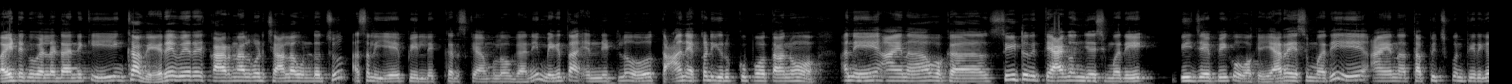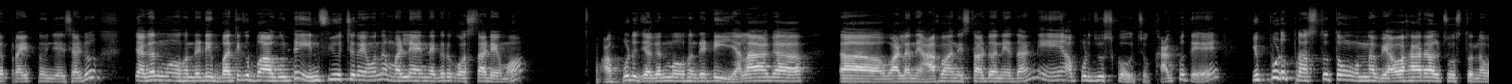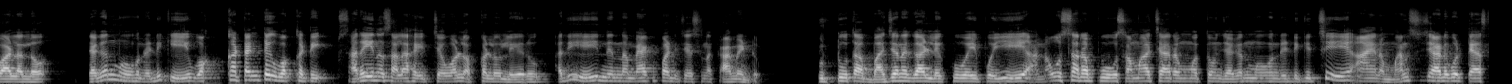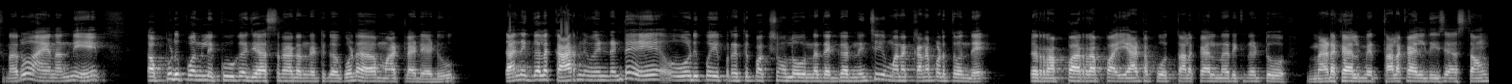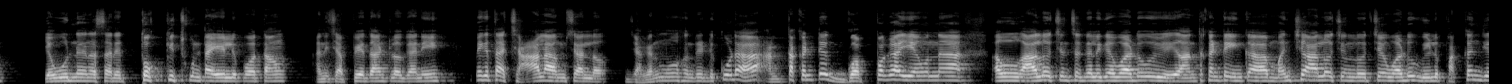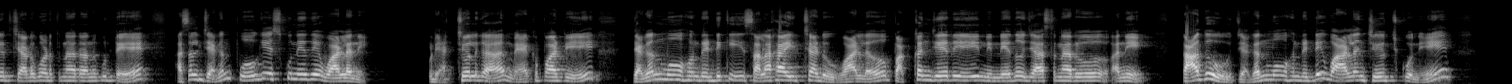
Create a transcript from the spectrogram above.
బయటకు వెళ్ళడానికి ఇంకా వేరే వేరే కారణాలు కూడా చాలా ఉండొచ్చు. అసలు ఏపీ లిక్కర్ స్కామ్లో కానీ మిగతా ఎన్నిట్లో తాను ఎక్కడ ఇరుక్కుపోతానో అని ఆయన ఒక సీటుని త్యాగం చేసి మరి బీజేపీకి ఒక ఎరేసి మరి ఆయన తప్పించుకుని తిరిగే ప్రయత్నం చేశాడు. జగన్మోహన్ రెడ్డి బతికి బాగుంటే ఇన్ ఫ్యూచర్ ఏమన్నా మళ్ళీ ఆయన దగ్గరకు వస్తాడేమో. అప్పుడు జగన్మోహన్ రెడ్డి ఎలాగా వాళ్ళని ఆహ్వానిస్తాడు అనే దాన్ని అప్పుడు చూసుకోవచ్చు. కాకపోతే ఇప్పుడు ప్రస్తుతం ఉన్న వ్యవహారాలు చూస్తున్న వాళ్ళలో జగన్మోహన్ రెడ్డికి ఒక్కటంటే ఒక్కటి సరైన సలహా ఇచ్చేవాళ్ళు ఒక్కళ్ళు లేరు. అది నిన్న మేకపాటి చేసిన కామెంట్. చుట్టూతా భజనగాళ్ళు ఎక్కువైపోయి అనవసరపు సమాచారం మొత్తం జగన్మోహన్ రెడ్డికి ఇచ్చి ఆయన మనసు చెడగొట్టేస్తున్నారు. ఆయన అన్ని తప్పుడు పనులు ఎక్కువగా చేస్తున్నాడు అన్నట్టుగా కూడా మాట్లాడాడు. దానికి గల కారణం ఏంటంటే ఓడిపోయి ప్రతిపక్షంలో ఉన్న దగ్గర నుంచి మనకు కనపడుతోంది. రప్ప రప్ప ఏటపో తలకాయలు నరికినట్టు మెడకాయల మీద తలకాయలు తీసేస్తాం. ఎవడినైనా సరే తొక్కించుకుంటా వెళ్ళిపోతాం అని చెప్పే దాంట్లో కానీ మిగతా చాలా అంశాల్లో జగన్మోహన్ రెడ్డి కూడా అంతకంటే గొప్పగా ఏమన్నా అవు ఆలోచించగలిగేవాడు అంతకంటే ఇంకా మంచి ఆలోచనలు వచ్చేవాడు వీళ్ళు పక్కన చేరి చెడగొడుతున్నారు అనుకుంటే అసలు జగన్ పోగేసుకునేదే వాళ్ళని. ఇప్పుడు యాక్చువల్గా మేకపాటి జగన్మోహన్ రెడ్డికి సలహా ఇచ్చాడు వాళ్ళు పక్కన చేరి నిన్నేదో చేస్తున్నారు అని. కాదు జగన్మోహన్ రెడ్డి వాళ్ళని చేర్చుకొని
